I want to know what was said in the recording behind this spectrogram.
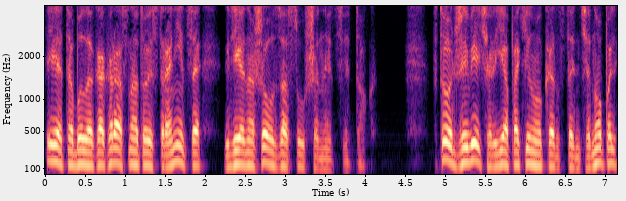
и это было как раз на той странице, где я нашел засушенный цветок. В тот же вечер я покинул Константинополь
